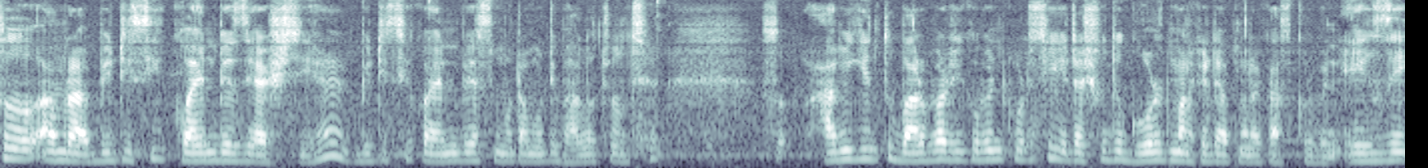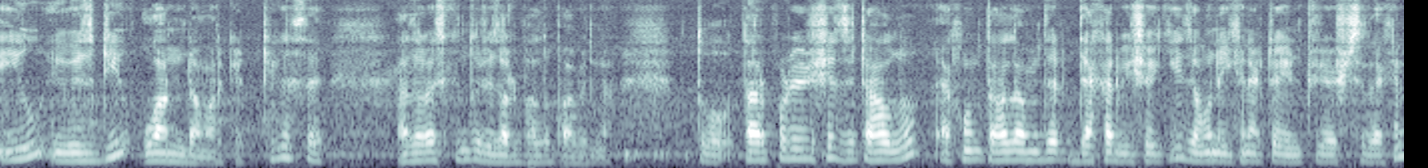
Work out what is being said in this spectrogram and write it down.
সো আমরা বিটিসি কয়েন বেজে আসছি হ্যাঁ? বিটিসি কয়েন বেস মোটামুটি ভালো চলছে। সো আমি কিন্তু বারবার রিকমেন্ড করছি, এটা শুধু গোল্ড মার্কেটে আপনারা কাজ করবেন এক্সে ইউ ইউএসডি ওয়ানডা মার্কেট ঠিক আছে? আদারওয়াইজ কিন্তু রেজাল্ট ভালো পাবেন না। তো, তারপরে এসে যেটা হলো, এখন তাহলে আমাদের দেখার বিষয় কি? যেমন এখানে একটা এন্ট্রি আসছে, দেখেন।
